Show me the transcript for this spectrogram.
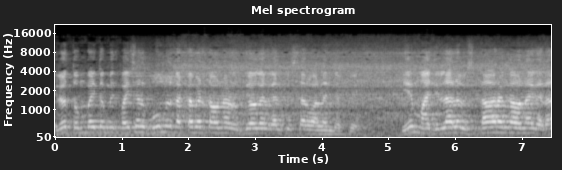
ఈరోజు తొంభై తొమ్మిది పైసలు భూములు కట్టబెడతా ఉన్నాడు ఉద్యోగాలు కల్పిస్తారు వాళ్ళని చెప్పి. ఏం మా జిల్లాలో విస్తారంగా ఉన్నాయి కదా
